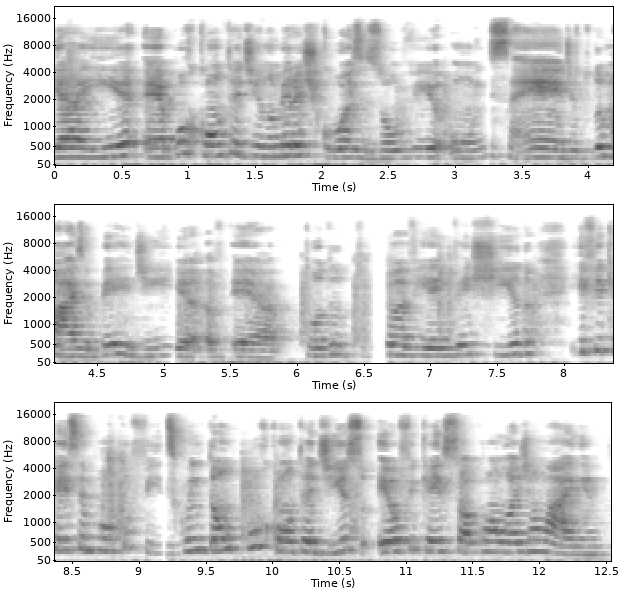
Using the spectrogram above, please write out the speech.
E aí, é, por conta de inúmeras coisas, houve um incêndio e tudo mais, eu perdi é, todo que eu havia investido e fiquei sem ponto físico. Então, por conta disso, eu fiquei só com a loja online.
